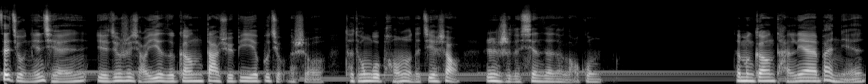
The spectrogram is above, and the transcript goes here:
在九年前，也就是小叶子刚大学毕业不久的时候，她通过朋友的介绍认识了现在的老公。他们刚谈恋爱半年，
